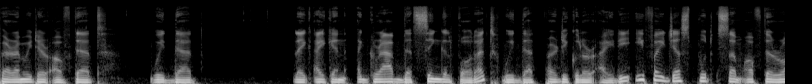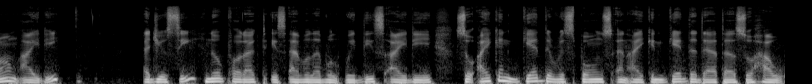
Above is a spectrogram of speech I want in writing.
parameter of that with that like I can grab that single product with that particular ID if I just put some of the wrong ID as you see no product is available with this id so i can get the response and i can get the data. So how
